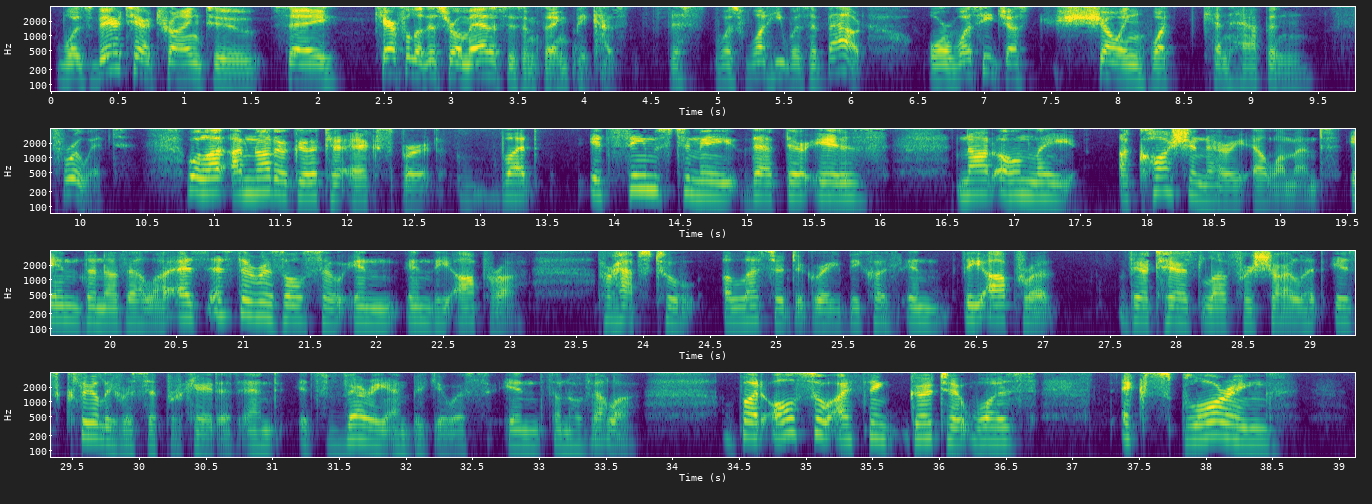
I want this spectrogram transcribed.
Was Werther trying to say, careful of this Romanticism thing, because this was what he was about? Or was he just showing what can happen through it? Well, I, am not a Goethe expert, but it seems to me that there is not only a cautionary element in the novella, as, as there is also in, in the opera, perhaps to a lesser degree, because in the opera, Werther's love for Charlotte is clearly reciprocated, and it's very ambiguous in the novella. But also, I think Goethe was exploring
